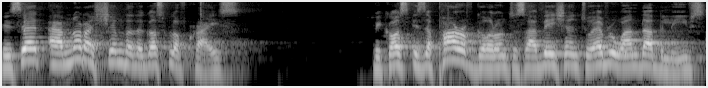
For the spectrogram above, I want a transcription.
He said, I am not ashamed of the gospel of Christ because it's the power of God unto salvation to everyone that believes,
